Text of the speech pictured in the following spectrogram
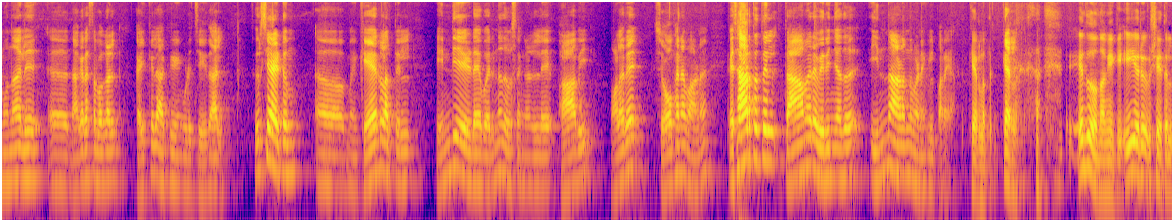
മൂന്നാൽ നഗരസഭകൾ കൈക്കലാക്കുകയും കൂടി ചെയ്താൽ തീർച്ചയായിട്ടും കേരളത്തിൽ ഇന്ത്യയുടെ വരുന്ന ദിവസങ്ങളിലെ ഭാവി വളരെ ശോഭനമാണ്. യഥാർത്ഥത്തിൽ താമര വിരിഞ്ഞത് ഇന്നാണെന്ന് വേണമെങ്കിൽ പറയാം. കേരളത്തിൽ. കേരളത്തിൽ. എന്ത് തോന്നുന്നു അങ്ങേക്ക്? ഈ ഒരു വിഷയത്തിൽ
